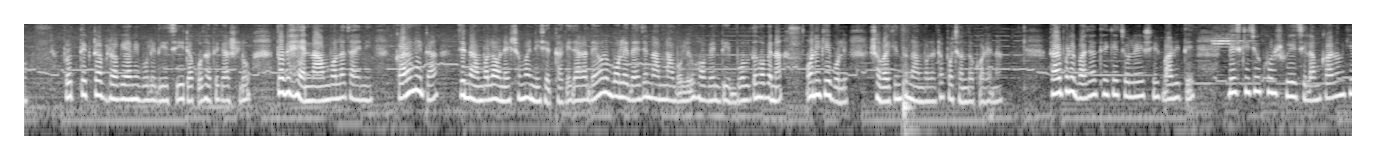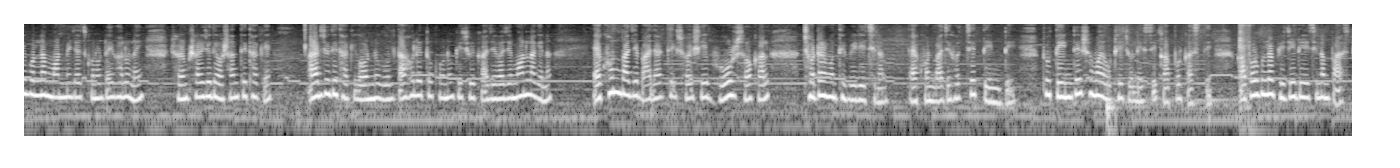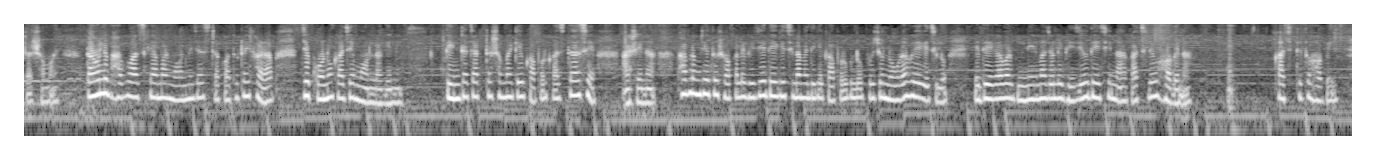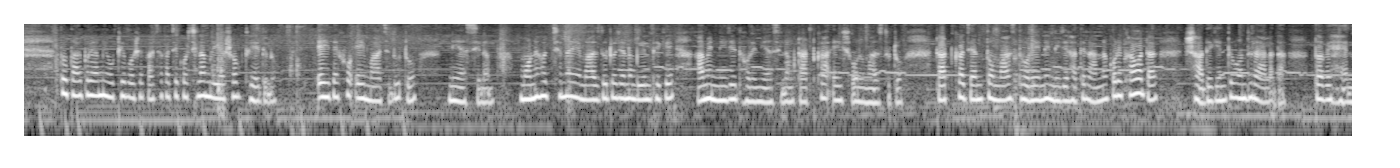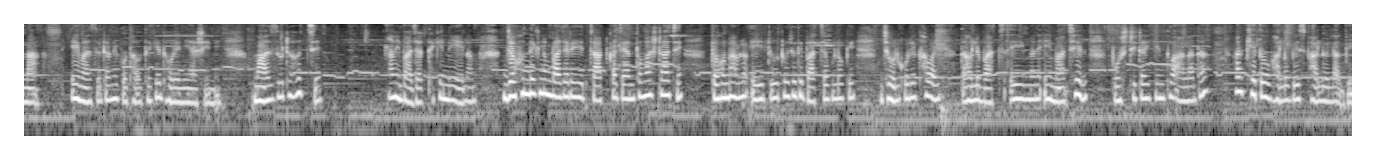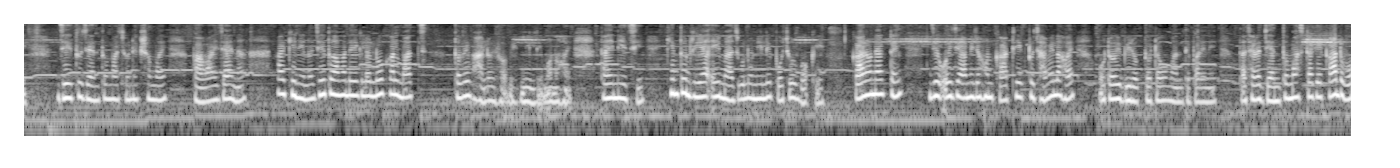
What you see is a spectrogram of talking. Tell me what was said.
প্রত্যেকটা ভ্লগে আমি বলে দিয়েছি, এটা কোথা থেকে আসলো। তবে হ্যাঁ নাম বলা যায়নি। কারণ এটা যে নাম বলা অনেক সময় নিষেধ থাকে। যারা দেয়, ওরা বলে দেয় যে নাম না বলেও হবে বলতে হবে না। অনেকেই বলে। সবাই কিন্তু নাম বলাটা পছন্দ করে না। তারপরে বাজার থেকে চলে এসে বাড়িতে বেশ কিছুক্ষণ শুয়েছিলাম। কারণ কি বললাম, মন মেজাজ কোনোটাই ভালো নাই। সংসারে যদি অশান্তি থাকে, আর যদি থাকে গণ্ডগোল তাহলে তো কোনো কিছুই কাজে বাজে মন লাগে না। এখন বাজে বাজার থেকে সেই ভোর সকাল ছটার মধ্যে বেরিয়েছিলাম। এখন বাজে হচ্ছে তিনটে। তো তিনটের সময় উঠে চলে এসেছি কাপড় কাচতে। কাপড়গুলো ভিজিয়ে দিয়েছিলাম পাঁচটার সময়। তাহলে ভাবো আজকে আমার মন মেজাজটা কতটাই খারাপ যে কোনো কাজে মন লাগেনি। তিনটা চারটার সময় কেউ কাপড় কাচতে আসে? আসে না। ভাবলাম যেহেতু সকালে ভিজিয়ে দিয়ে গেছিলাম, এদিকে কাপড়গুলো প্রচুর নোংরা হয়ে গেছিল। এদিকে আবার নির্মা জলে ভিজিয়েও দিয়েছি, না কাচলেও হবে না। কাচতে তো হবেই। তো তারপরে আমি উঠে বসে কাছাকাছি করছিলাম, রিয়া সব ধুয়ে দিল। এই দেখো, এই মাছ দুটো নিয়ে আসছিলাম। মনে হচ্ছে না এই মাছ দুটো যেন বিল থেকে আমি নিজে ধরে নিয়ে আসছিলাম। টাটকা এই শোল মাছ দুটো। টাটকা জ্যান্ত মাছ ধরে এনে নিজের হাতে রান্না করে খাওয়াটার স্বাদে কিন্তু বন্ধুরা আলাদা। তবে হ্যাঁ না, এই মাছ দুটো আমি কোথাও থেকে ধরে নিয়ে আসিনি। মাছ দুটো হচ্ছে আমি বাজার থেকে নিয়ে এলাম। যখন দেখলাম বাজারে টাটকা জ্যান্ত মাছটা আছে, তখন ভাবলাম এই দুটো যদি বাচ্চাগুলোকে ঝোল করে খাওয়াই, তাহলে বাচ্চা, এই মানে এই মাছের পুষ্টিটাই কিন্তু আলাদা আর খেতেও ভালো, বেশ ভালোই লাগবে। যেহেতু জ্যান্ত মাছ অনেক সময় পাওয়াই যায় না, আর কিনে না যেহেতু আমাদের এগুলো লোকাল মাছ, তবে ভালোই হবে নিলে, মনে হয়। তাই নিয়েছি। কিন্তু রিয়া, এই মাছগুলো নিলে প্রচুর বকে। কারণ একটাই যে ওই যে আমি যখন কাটি একটু ঝামেলা হয়, ওটা ওই বিরক্তটাও মানতে পারেনি। তাছাড়া জ্যান্ত মাছটাকে কাটবো,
